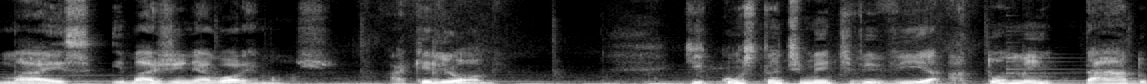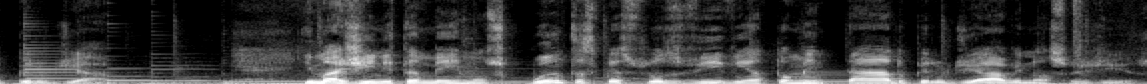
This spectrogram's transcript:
Mas imagine agora, irmãos, aquele homem que constantemente vivia atormentado pelo diabo. Imagine também, irmãos, quantas pessoas vivem atormentado pelo diabo em nossos dias.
